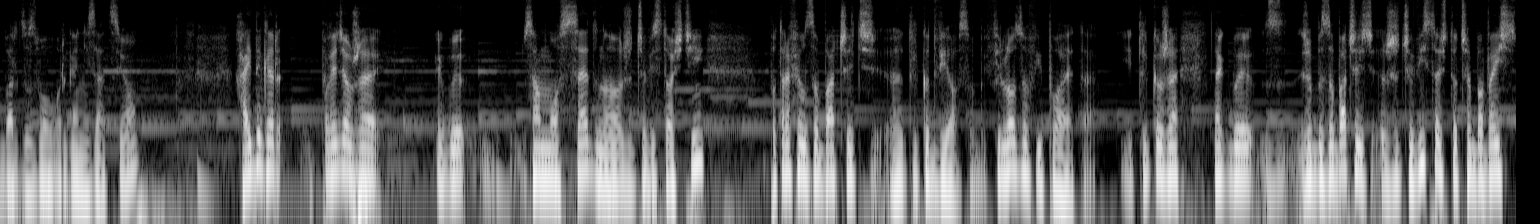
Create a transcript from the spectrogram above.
bardzo złą organizacją. Heidegger powiedział, że jakby samo sedno rzeczywistości potrafią zobaczyć e, tylko dwie osoby: filozof i poeta. I tylko, że jakby, żeby zobaczyć rzeczywistość, to trzeba wejść,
